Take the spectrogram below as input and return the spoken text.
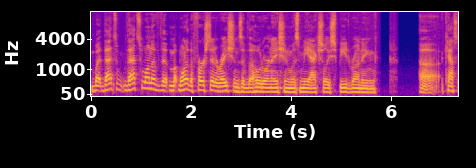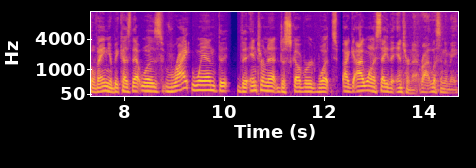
But that's that's one of the one of the first iterations of the Hodor Nation was me actually speed running uh, Castlevania because that was right when the the internet discovered what I, I want to say the internet. Right, listen to me.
